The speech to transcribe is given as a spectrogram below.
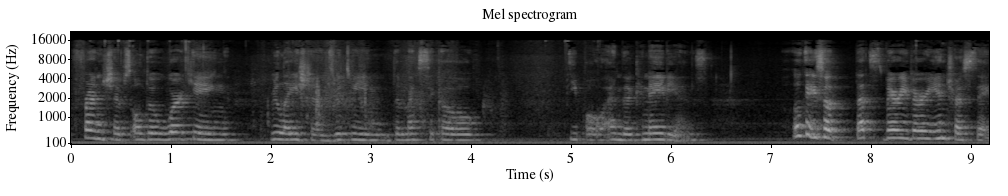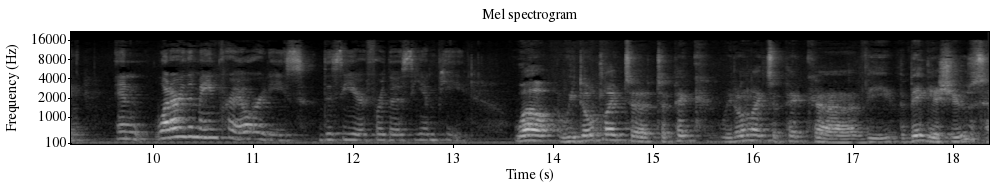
friendships, all the working relations between the Mexico people and the Canadians. Okay, so that's very, very interesting. And what are the main priorities this year for the CMP? Well, we don't like to, to pick we don't like to pick uh, the the big issues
